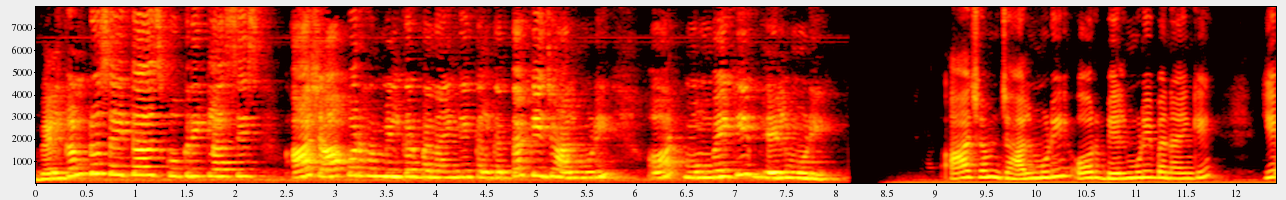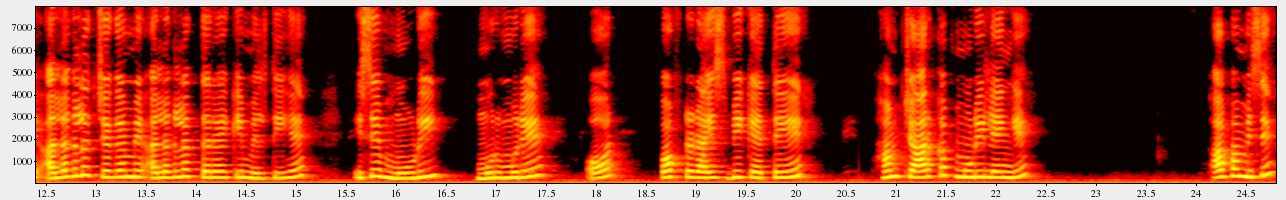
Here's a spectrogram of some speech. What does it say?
वेलकम टू सहिताज कुकरी क्लासेस आज आप और हम मिलकर बनाएँगे कलकत्ता की झाल मुड़ी और मुंबई की भेल मुड़ी आज हम झाल मुड़ी और भेल मुड़ी बनाएँगे। ये अलग अलग जगह में अलग अलग तरह की मिलती है। इसे मूड़ी, मुरमुरे और पफ्ड राइस भी कहते हैं। हम चार कप मूड़ी लेंगे। अब हम इसे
